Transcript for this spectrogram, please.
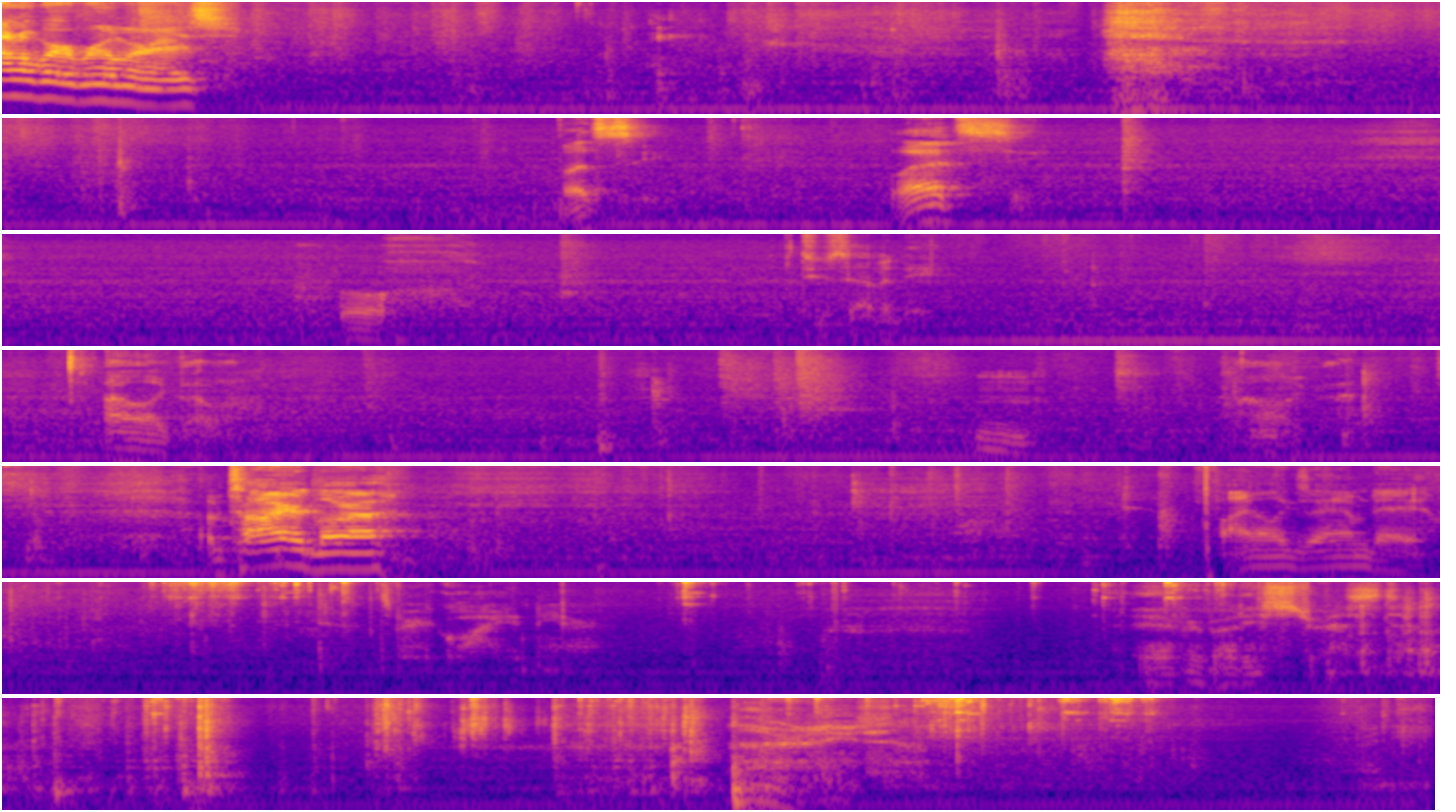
I don't know where rumor is. Let's see. Let's see. Oh. 270. I like that one. Hmm. I don't like that. I'm tired, Laura. Final exam day. It's very quiet in here. Everybody's stressed. All right. I need.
